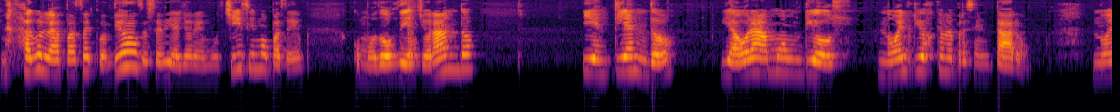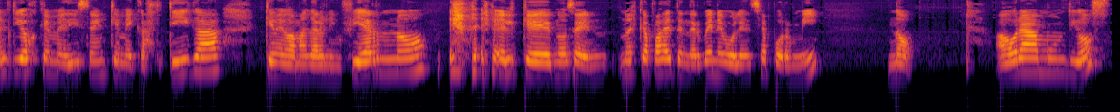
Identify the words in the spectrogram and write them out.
hago las paces con Dios. Ese día lloré muchísimo, pasé como dos días llorando y entiendo y ahora amo a un Dios, no el Dios que me presentaron, no el Dios que me dicen que me castiga, que me va a mandar al infierno, el que, no sé, no es capaz de tener benevolencia por mí. No. Ahora amo un Dios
